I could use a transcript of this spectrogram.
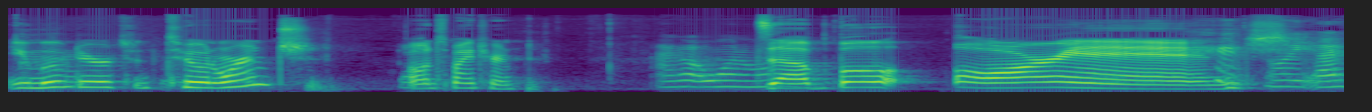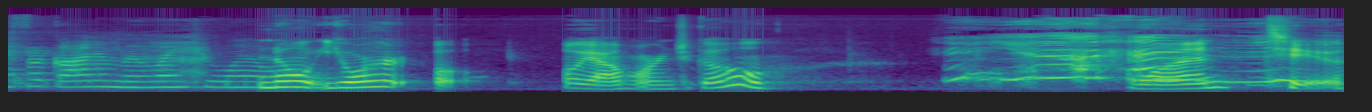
you moved her to, to an orange? Oh, it's my turn. I got one. orange. Double orange. Wait, I forgot to move mine to one. No, orange. you're. Oh, oh yeah, orange. Go. One, two.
